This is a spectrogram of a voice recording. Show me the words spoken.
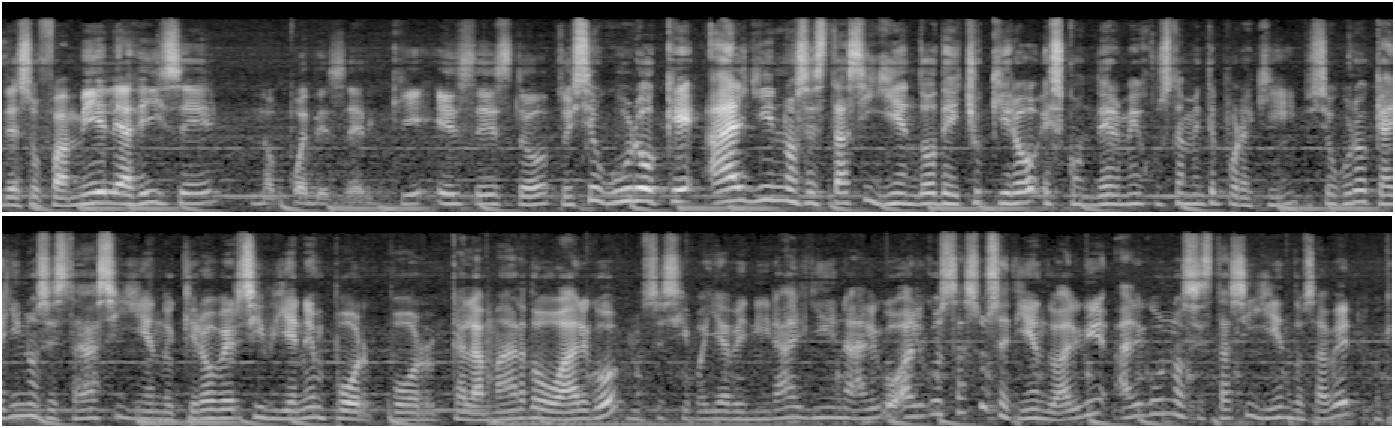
de su familia, dice. No puede ser. ¿Qué es esto? Estoy seguro que alguien nos está siguiendo. De hecho, quiero esconderme justamente por aquí. Estoy seguro que alguien nos está siguiendo. Quiero ver si vienen por, por Calamardo o algo. No sé si vaya a venir alguien. Algo, algo está sucediendo. Alguien, algo nos está siguiendo, ¿saben? Ok,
